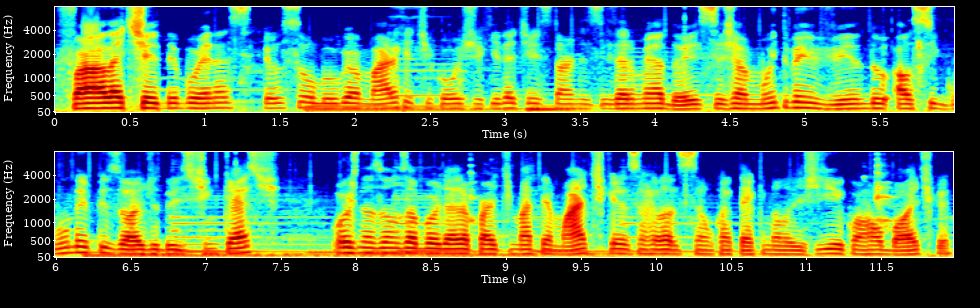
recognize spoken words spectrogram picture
Fala, tia de Buenas, eu sou o Luga, Marketing Coach aqui da Tia Storm 6062. Seja muito bem-vindo ao segundo episódio do Steamcast. Hoje nós vamos abordar a parte matemática, essa relação com a tecnologia e com a robótica.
